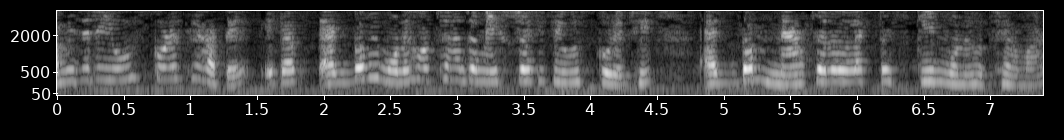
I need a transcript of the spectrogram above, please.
আমি যেটা ইউজ করেছি হাতে, এটা একদমই মনে হচ্ছে না যে আমি এক্সট্রা কিছু ইউজ করেছি, একদম ন্যাচারাল একটা স্কিন মনে হচ্ছে আমার।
